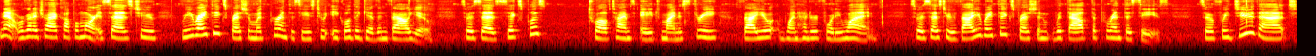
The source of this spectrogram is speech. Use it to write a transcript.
Now we're going to try a couple more. It says to rewrite the expression with parentheses to equal the given value. So it says 6 plus 12 times 8 minus 3, value 141. So it says to evaluate the expression without the parentheses. So if we do that,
